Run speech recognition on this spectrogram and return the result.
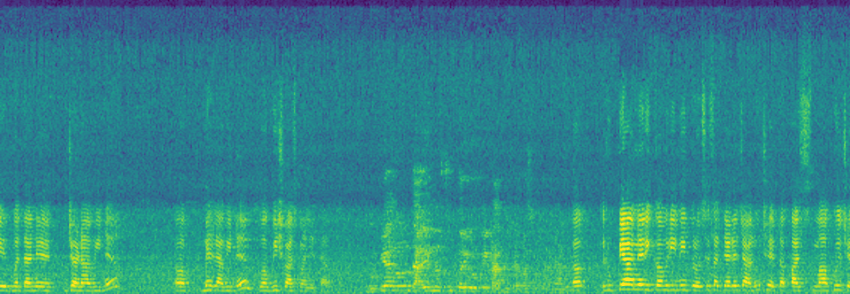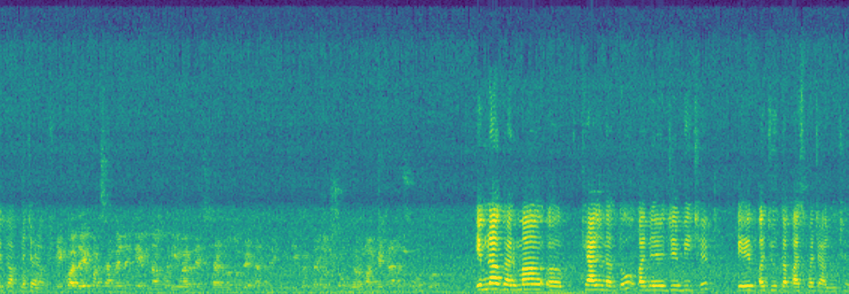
એ બધાને જણાવીને બહેલાવીને વિશ્વાસમાં લેતા હતા. રૂપિયા અને રિકવરીની પ્રોસેસ અત્યારે ચાલુ છે તપાસમાં ખુલશે તો આપને જણાવશું. એક વાત એ પણ સામે છે કે એમના પરિવારને કરતા તો શું ઘરમાં કેટલા શું હતું? એમના ઘરમાં ખ્યાલ નહોતો અને જે બી છે એ હજુ તપાસમાં ચાલુ છે.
